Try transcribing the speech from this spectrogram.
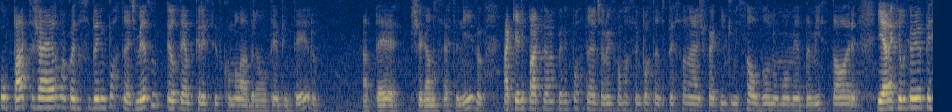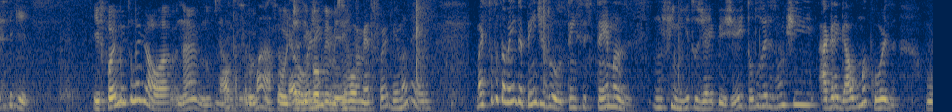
o pacto já era uma coisa super importante. Mesmo eu tendo crescido como ladrão o tempo inteiro, até chegar num certo nível, aquele pacto era uma coisa importante, era uma informação importante do personagem, foi aquilo que me salvou num momento da minha história, e era aquilo que eu ia perseguir. E foi muito legal, né? Não, tá sendo o- massa. O, hoje, desenvolvimento. o desenvolvimento foi bem maneiro. Mas tudo também depende do. Tem sistemas infinitos de RPG e todos eles vão te agregar alguma coisa. O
